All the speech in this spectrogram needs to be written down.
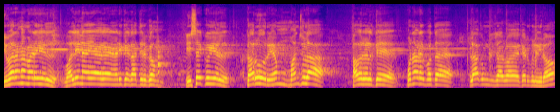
இவரங்க மேடையில் வள்ளிநாயக நடிக்க காத்திருக்கும் இசைக்குயில் கரூர் எம். மஞ்சுளா அவர்களுக்கு பொன்னாடை போத்த விழா கமிட்டி சார்பாக கேட்டுக்கொள்கிறோம்.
